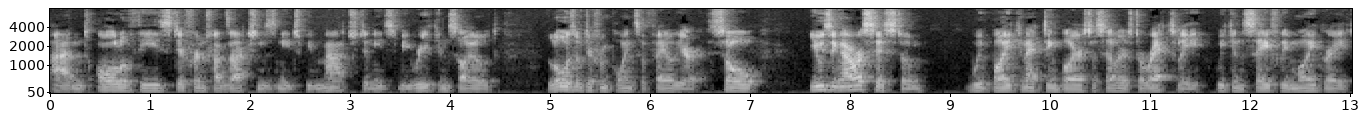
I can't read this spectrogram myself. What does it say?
And all of these different transactions need to be matched. It needs to be reconciled. Loads of different points of failure. So using our system we, by connecting buyers to sellers directly, we can safely migrate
